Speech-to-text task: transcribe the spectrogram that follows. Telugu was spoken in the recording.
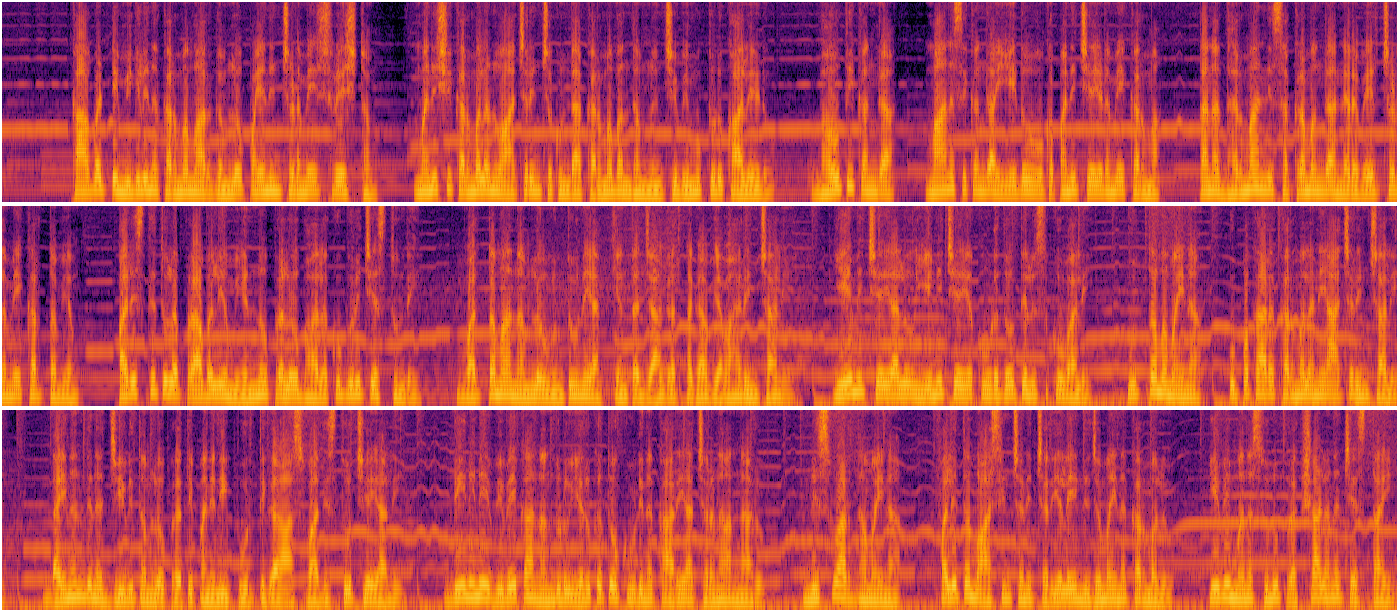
కాబట్టి మిగిలిన కర్మ మార్గంలో పయనించడమే శ్రేష్టం. మనిషి కర్మలను ఆచరించకుండా కర్మబంధం నుంచి విముక్తుడు కాలేడు. భౌతికంగా మానసికంగా ఏదో ఒక పని చేయడమే కర్మ. తన ధర్మాన్ని సక్రమంగా నెరవేర్చడమే కర్తవ్యం. పరిస్థితుల ప్రాబల్యం ఎన్నో ప్రలోభాలకు గురిచేస్తుంది వర్తమానంలో ఉంటూనే అత్యంత జాగ్రత్తగా వ్యవహరించాలి. ఏమి చేయాలో ఏమి చేయకూడదో తెలుసుకోవాలి. ఉత్తమమైన ఉపకార కర్మలనే ఆచరించాలి. దైనందిన జీవితంలో ప్రతి పనిని పూర్తిగా ఆస్వాదిస్తూ చేయాలి. దీనినే వివేకానందుడు ఎరుకతో కూడిన కార్యాచరణ అన్నారు. నిస్వార్థమైన ఫలితం ఆశించని చర్యలే నిజమైన కర్మలు. ఇవి మనసును ప్రక్షాళన చేస్తాయి.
